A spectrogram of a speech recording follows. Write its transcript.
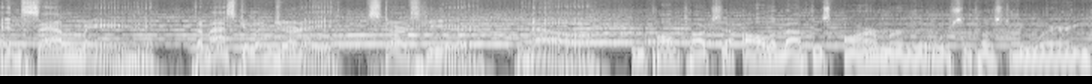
and Sam Main. The masculine journey starts here now. And Paul talks all about this armor that we're supposed to be wearing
